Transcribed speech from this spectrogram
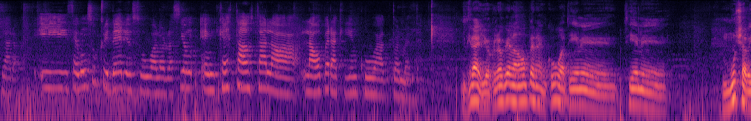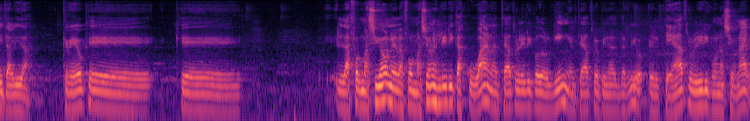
Claro. Y según sus criterios, su valoración, ¿en qué estado está la, la ópera aquí en Cuba actualmente? Mira, yo creo que la ópera en Cuba tiene, tiene mucha vitalidad creo que, las formaciones, las formaciones líricas cubanas, el Teatro Lírico de Holguín, el Teatro de Pinar del Río, el Teatro Lírico Nacional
